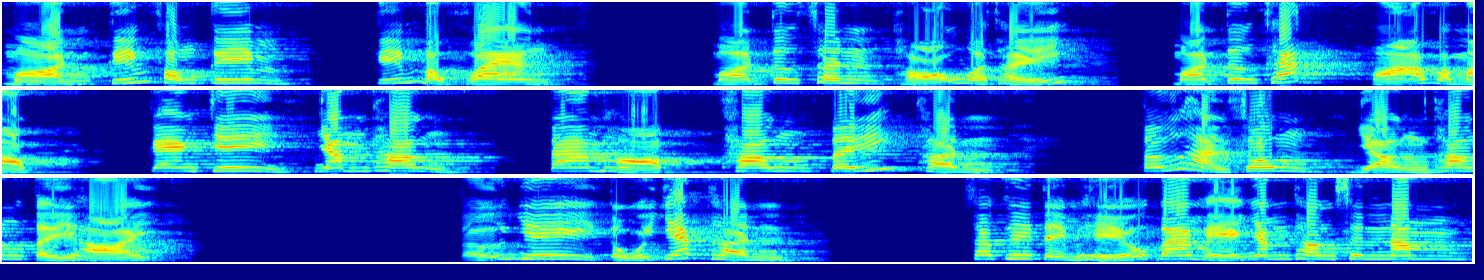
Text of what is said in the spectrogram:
Mệnh kiếm phong kim, kiếm bọc vàng. Mệnh tương sinh thổ và thủy, mệnh tương khắc hỏa và mộc. Can chi nhâm thân, tam hợp thân tý thìn tứ hành xung dần thân tỵ hợi tử di tuổi giáp thìn sau khi tìm hiểu ba mẹ nhâm thân sinh năm,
